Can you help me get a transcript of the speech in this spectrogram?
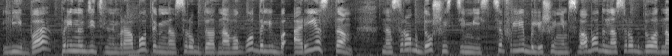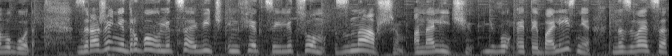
либо принудительными работами на срок до одного года, либо арестом на срок до 6 месяцев, либо лишением свободы на срок до одного года. Заражение другого лица ВИЧ-инфекцией лицом, знавшим о наличии у него этой болезни, называется,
